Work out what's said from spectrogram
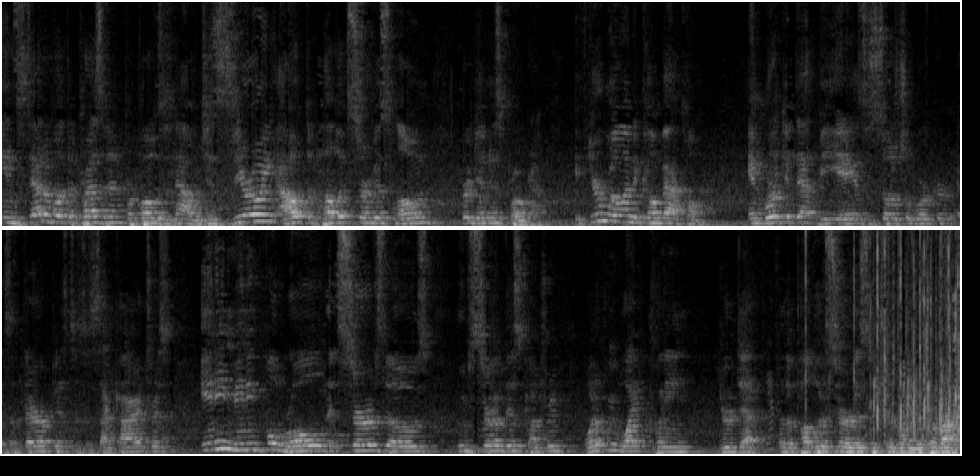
instead of what the president proposes now, which is zeroing out the public service loan forgiveness program, if you're willing to come back home and work at that VA as a social worker, as a therapist, as a psychiatrist, any meaningful role that serves those who've served this country, what if we wipe clean your debt for the public service that you're going to provide?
